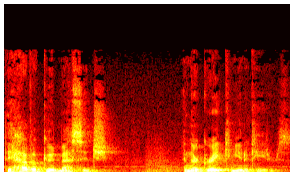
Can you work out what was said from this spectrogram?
they have a good message and they're great communicators.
